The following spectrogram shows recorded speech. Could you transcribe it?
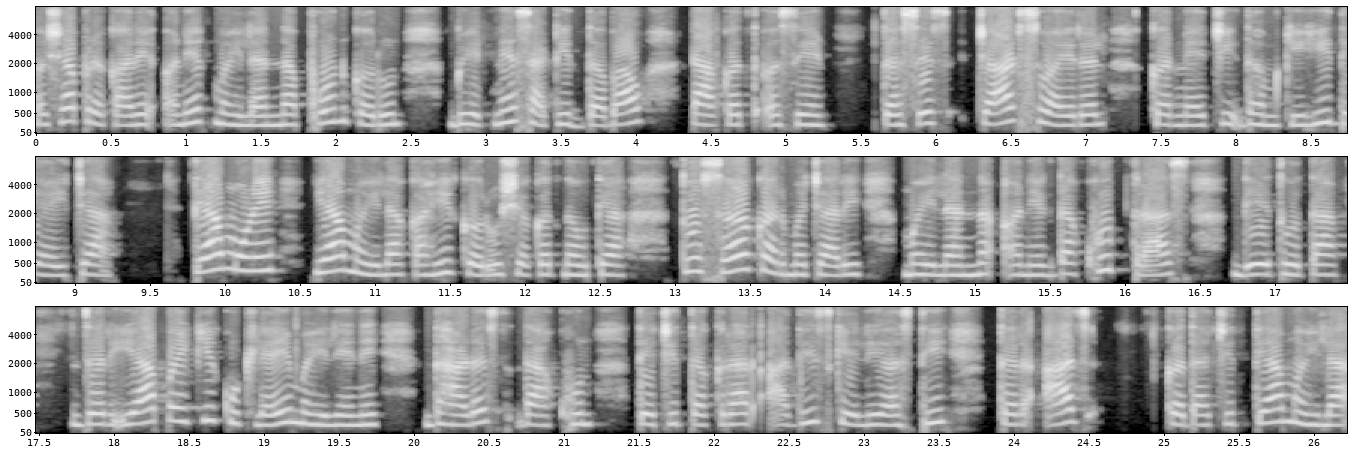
अशा प्रकारे अनेक महिलांना फोन करून भेटण्यासाठी दबाव टाकत असे. तसेच चार्ट्स व्हायरल करण्याची धमकीही द्यायच्या. त्यामुळे या महिला काही करू शकत नव्हत्या. तो सहकर्मचारी महिलांना अनेकदा खूप त्रास देत होता. जर यापैकी कुठल्याही महिलेने धाडस दाखवून त्याची तक्रार आधीच केली असती तर आज कदाचित त्या महिला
